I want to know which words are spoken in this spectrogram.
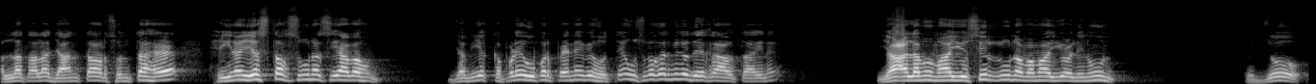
اللہ تعالیٰ جانتا اور سنتا ہے ہین یس تخصون سیابہ ہوں جب یہ کپڑے اوپر پہنے ہوئے ہوتے ہیں، اس وقت بھی تو دیکھ رہا ہوتا ہے انہیں۔ یا علم ما یوسر وما یعلنون، تو جو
